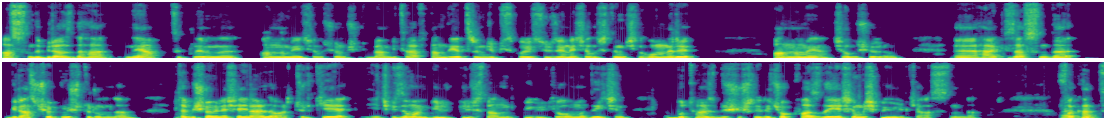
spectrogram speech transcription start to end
aslında biraz daha ne yaptıklarını anlamaya çalışıyorum. Çünkü ben bir taraftan da yatırımcı psikolojisi üzerine çalıştığım için onları anlamaya çalışıyorum. Ee, herkes aslında biraz çökmüş durumda. Tabii şöyle şeyler de var. Türkiye hiçbir zaman güllük gülistanlık bir ülke olmadığı için bu tarz düşüşleri çok fazla yaşamış bir ülke aslında. Fakat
